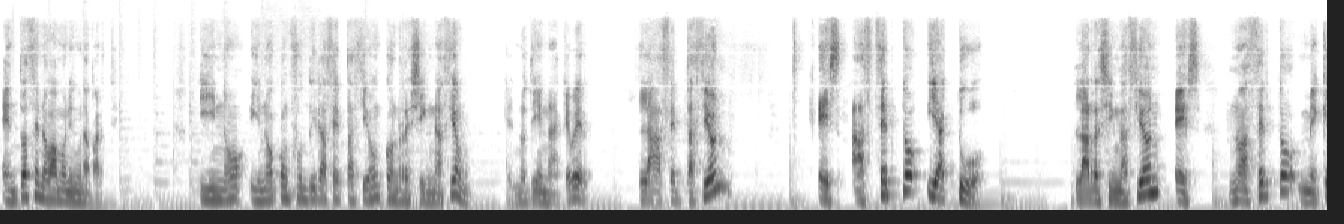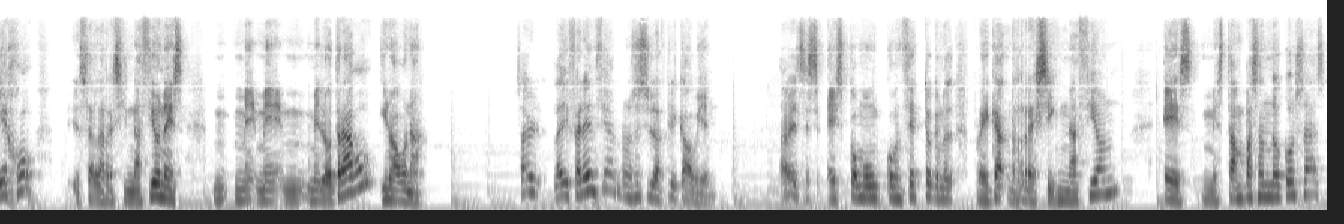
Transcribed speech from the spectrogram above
entonces no vamos a ninguna parte. Y no, y no confundir aceptación con resignación, que no tiene nada que ver. La aceptación es acepto y actúo. La resignación es no acepto, me quejo. O sea, la resignación es me, me lo trago y no hago nada. ¿Sabes la diferencia? No sé si lo he explicado bien. ¿Sabes? Es, como un concepto que no. Porque resignación es me están pasando cosas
